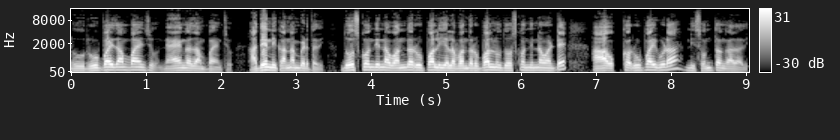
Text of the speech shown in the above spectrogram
నువ్వు రూపాయి సంపాదించు న్యాయంగా సంపాదించు. అదే నీకు అన్నం పెడుతుంది. దోసుకొని తిన్న వంద రూపాయలు ఇలా వంద రూపాయలు నువ్వు దోసుకొని తిన్నావంటే ఆ ఒక్క రూపాయి కూడా నీ సొంతం కాదు అది.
